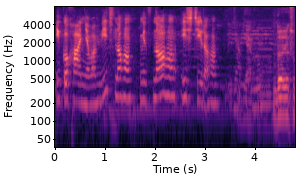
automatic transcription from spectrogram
І кохання вам вічного, міцного і щирого. Дякую. Да, якщо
